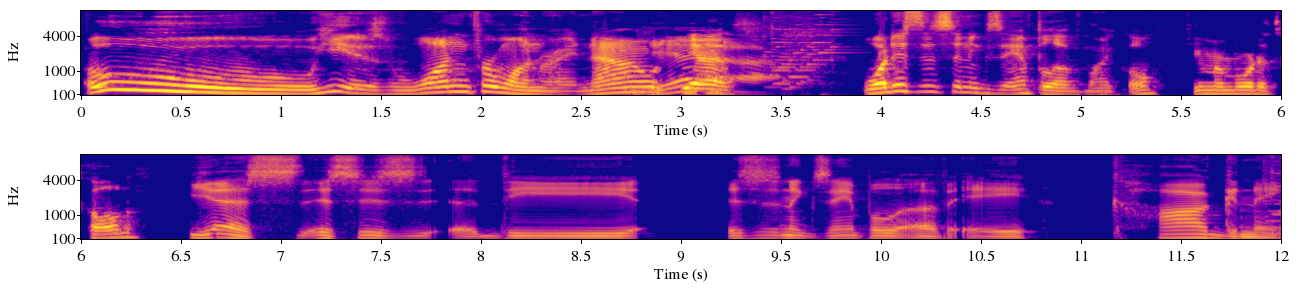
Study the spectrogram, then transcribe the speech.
Oh, he is one for one right now. Yes. What is this an example of, Michael? Do you remember what it's called? Yes, this is uh, the this is an example of a cognate.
